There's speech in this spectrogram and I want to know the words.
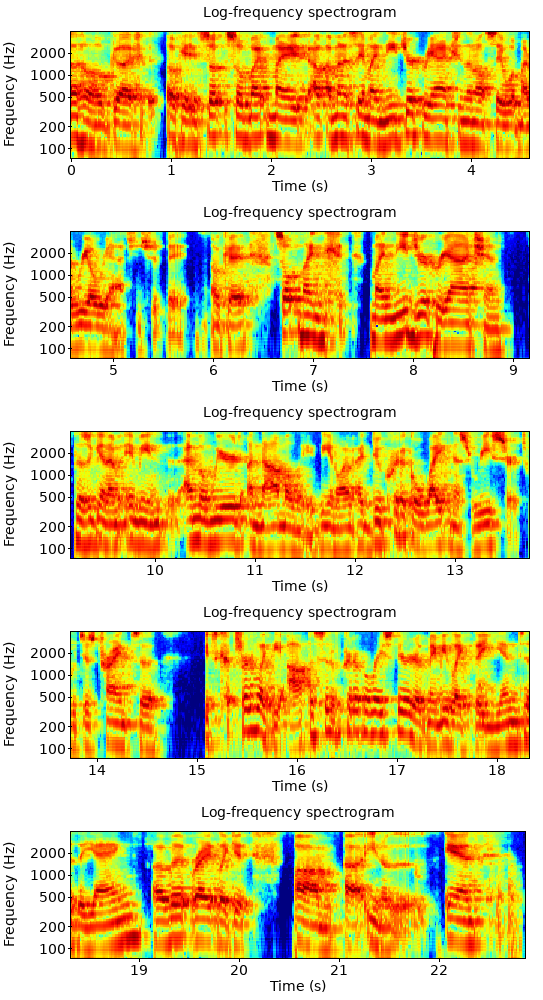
Oh gosh. Okay. So so my my I'm going to say my knee jerk reaction, then I'll say what my real reaction should be. Okay. So my my knee jerk reaction, because again, I'm, i mean, I'm a weird anomaly. You know, I, I, do critical whiteness research, which is trying to. It's sort of like the opposite of critical race theory, or maybe like the yin to the yang of it, right? Like it, um, uh, you know, and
